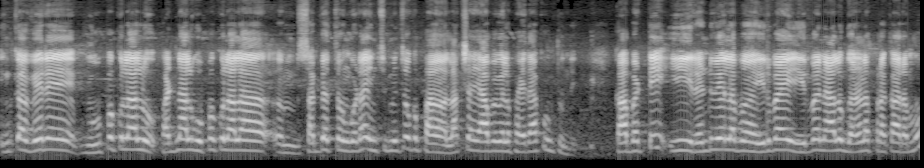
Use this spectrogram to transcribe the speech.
ఇంకా వేరే ఉపకులాలు పద్నాలుగు ఉపకులాల సభ్యత్వం కూడా ఇంచుమించు ఒక ప- లక్ష యాభై వేల పైదాకా ఉంటుంది. కాబట్టి ఈ రెండు వేల ఇరవై ఇరవై నాలుగు గణన ప్రకారము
